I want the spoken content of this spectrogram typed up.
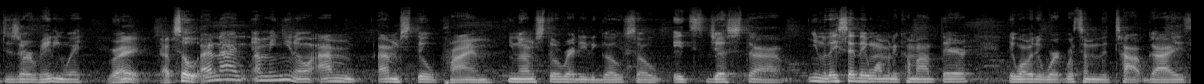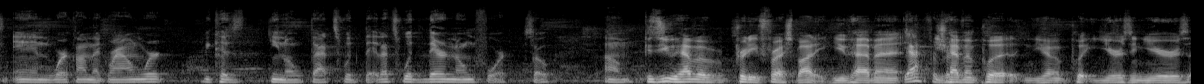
deserve anyway. Right. So and I, I mean, you know, I'm I'm still prime. You know, I'm still ready to go. So it's just, uh, you know, they said they want me to come out there. They want me to work with some of the top guys and work on that groundwork because you know that's what they, that's what they're known for. So um, Because you have a pretty fresh body. You haven't. Yeah, for you sure. haven't put you haven't put years and years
